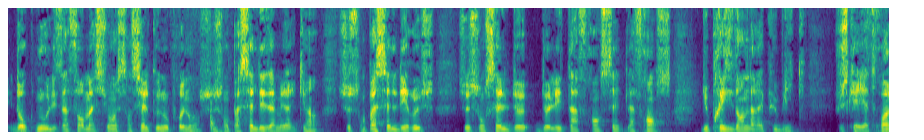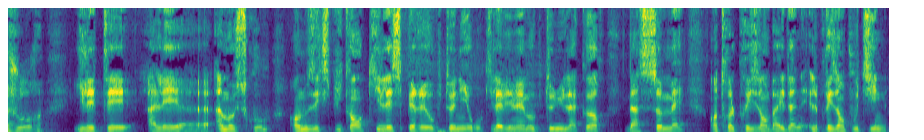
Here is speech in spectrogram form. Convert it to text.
Et donc nous, les informations essentielles que nous prenons, ce ne sont pas celles des Américains, ce ne sont pas celles des Russes, ce sont celles de l'État français, de la France, du président de la République. Jusqu'à il y a trois jours, il était allé euh, à Moscou en nous expliquant qu'il espérait obtenir, ou qu'il avait même obtenu l'accord d'un sommet entre le président Biden et le président Poutine.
